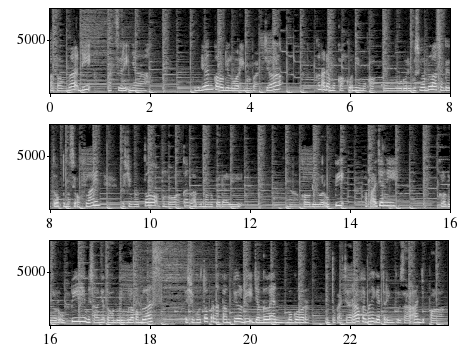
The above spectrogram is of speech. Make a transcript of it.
atau enggak di Matsuri-nya. Kemudian kalau di luar Himabaja, kan ada Mokaku nih, Mokaku 2019 waktu itu waktu masih offline, Goto membawakan lagu Manu Pedali. Nah, kalau di luar UPI, apa aja nih? Kalau di luar UPI, misalnya tahun 2018, Goto pernah tampil di Jungleland, Bogor, untuk acara Family Gathering perusahaan Jepang.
